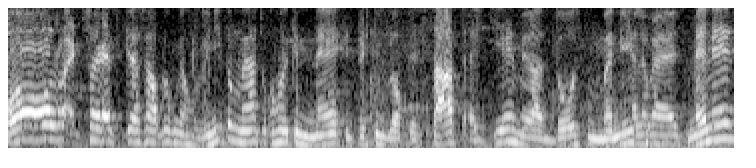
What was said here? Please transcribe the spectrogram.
ऑल राइट सो गाइस कैसे आप लोग मैं हूँ विनी तो मैं आ चुका हूँ एक नए इंटरेस्टिंग ब्लॉग के साथ। ये है मेरा दोस्त मनीष। Hello guys. मैंने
